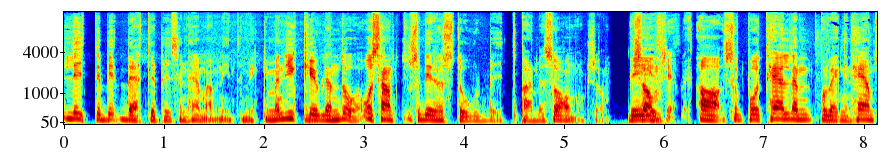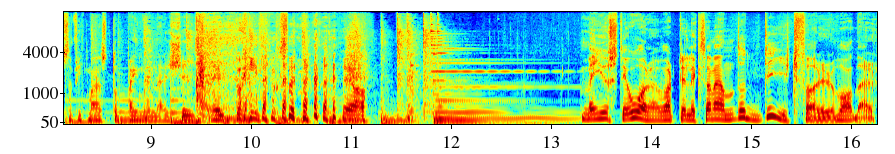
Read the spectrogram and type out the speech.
lite bättre pris än hemma, men inte mycket. Men det är kul ändå. Och samt så blir det en stor bit parmesan också. Det är som, trevligt. Ja, så på hotellen på vägen hem så fick man stoppa in den där i kylen, ut och in. Och. Ja. Men just i år har varit det liksom ändå dyrt för er att vara där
